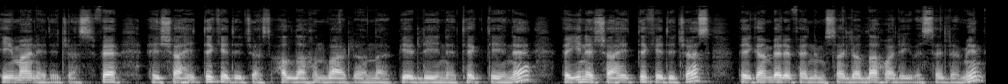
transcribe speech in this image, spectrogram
iman edeceğiz ve e, şahitlik edeceğiz Allah'ın varlığına, birliğine, tekliğine ve yine şahitlik edeceğiz Peygamber Efendimiz sallallahu aleyhi ve sellemin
